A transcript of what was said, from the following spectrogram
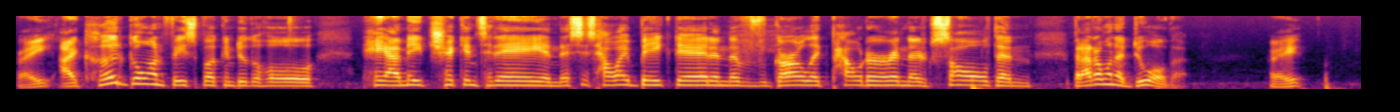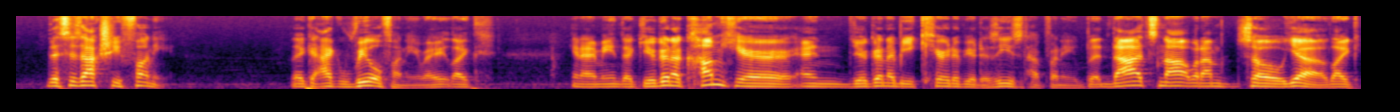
Right? I could go on Facebook and do the whole, hey, I made chicken today and this is how I baked it and the garlic powder and the salt and but I don't want to do all that. Right? This is actually funny. Like act real funny, right? Like you know what I mean? Like you're gonna come here and you're gonna be cured of your disease type funny. But that's not what I'm so yeah, like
